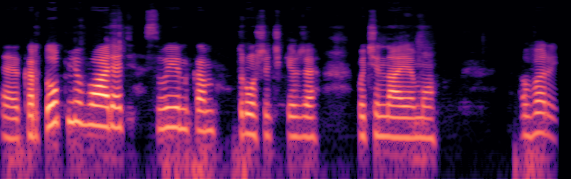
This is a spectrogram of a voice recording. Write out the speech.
е, картоплю варять свинкам, трошечки вже починаємо варити.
